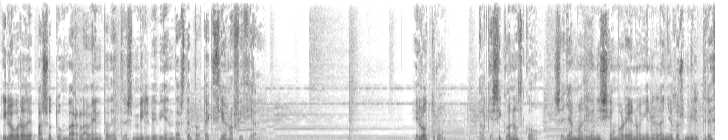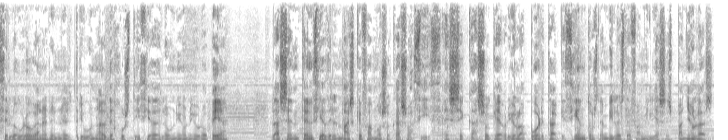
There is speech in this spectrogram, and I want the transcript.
y logró de paso tumbar la venta de 3.000 viviendas de protección oficial. El otro, al que sí conozco, se llama Dionisio Moreno y en el año 2013 logró ganar en el Tribunal de Justicia de la Unión Europea la sentencia del más que famoso caso Aziz, ese caso que abrió la puerta a que cientos de miles de familias españolas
